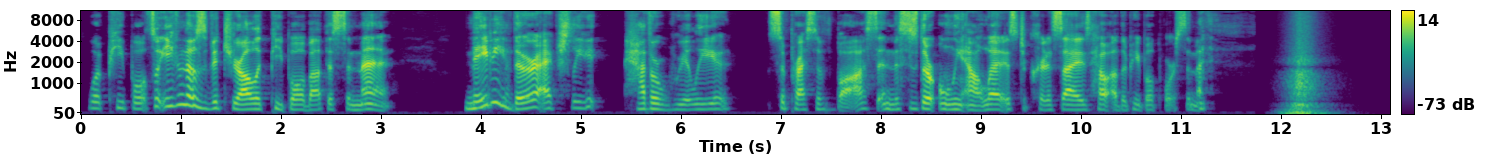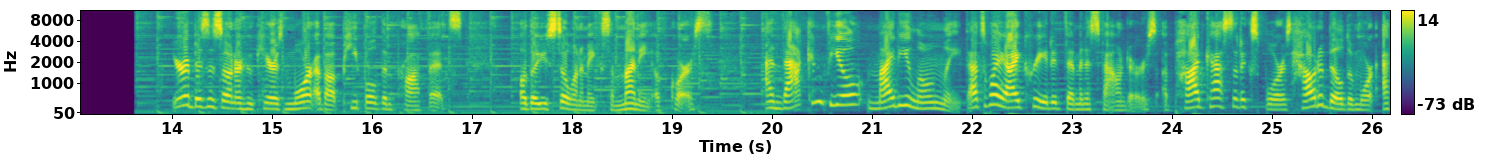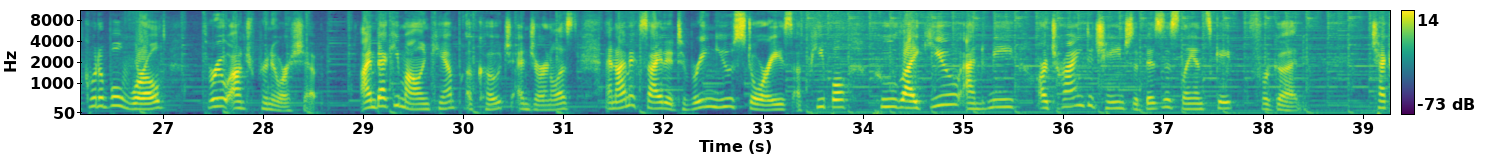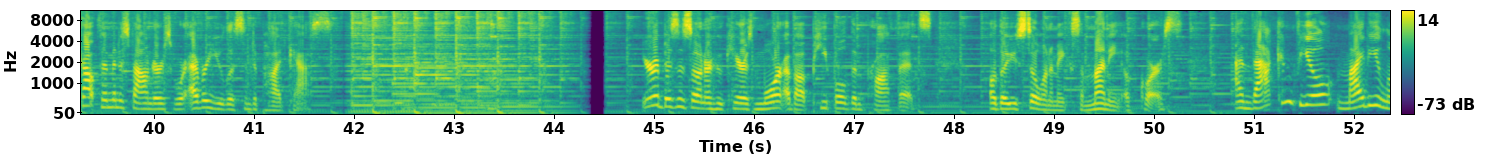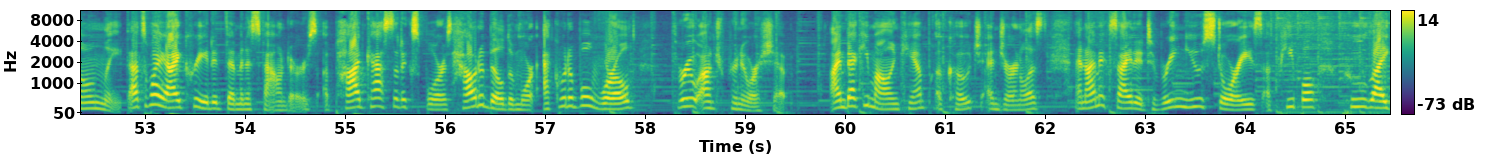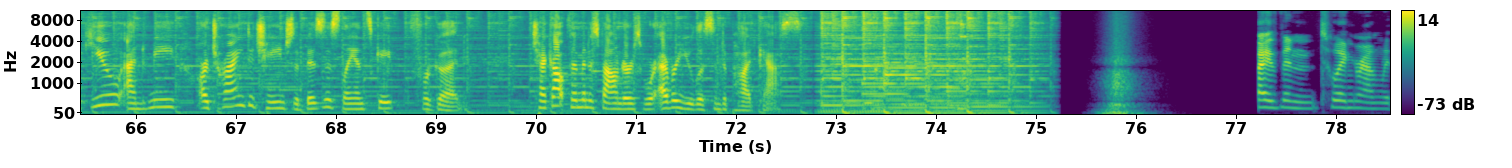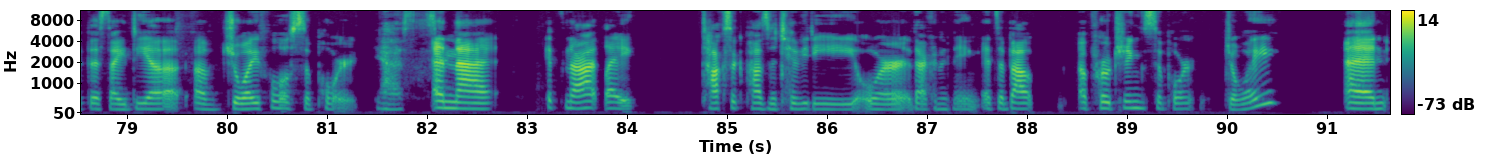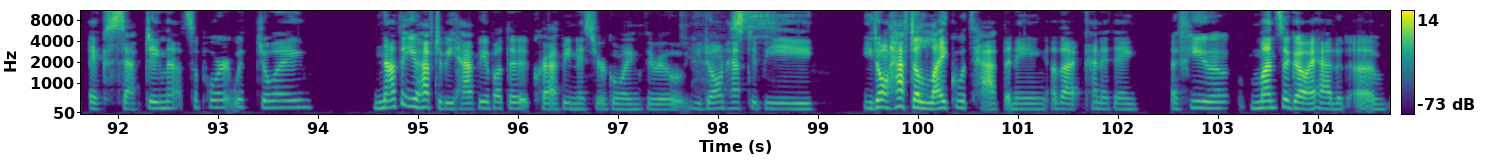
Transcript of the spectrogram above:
what people. So even those vitriolic people about the cement, maybe they're actually have a really suppressive boss and this is their only outlet is to criticize how other people pour cement. You're a business owner who cares more about people than profits, although you still want to make some money, of course. And that can feel mighty lonely. That's why I created Feminist Founders, a podcast that explores how to build a more equitable world through entrepreneurship. I'm Becky Mollenkamp, a coach and journalist, and I'm excited to bring you stories of people who, like you and me, are trying to change the business landscape for good. Check out Feminist Founders wherever you listen to podcasts. You're a business owner who cares more about people than profits although you still want to make some money, of course. And that can feel mighty lonely. That's why I created Feminist Founders, a podcast that explores how to build a more equitable world through entrepreneurship. I'm Becky Mollenkamp, a coach and journalist, and I'm excited to bring you stories of people who, like you and me, are trying to change the business landscape for good. Check out Feminist Founders wherever you listen to podcasts. I've been toying around with this idea of joyful support. Yes. And that it's not like toxic positivity or that kind of thing. It's about approaching support with joy and accepting that support with joy. Not that you have to be happy about the crappiness you're going through. You don't have to be, you don't have to like what's happening, that kind of thing. A few months ago, I had a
